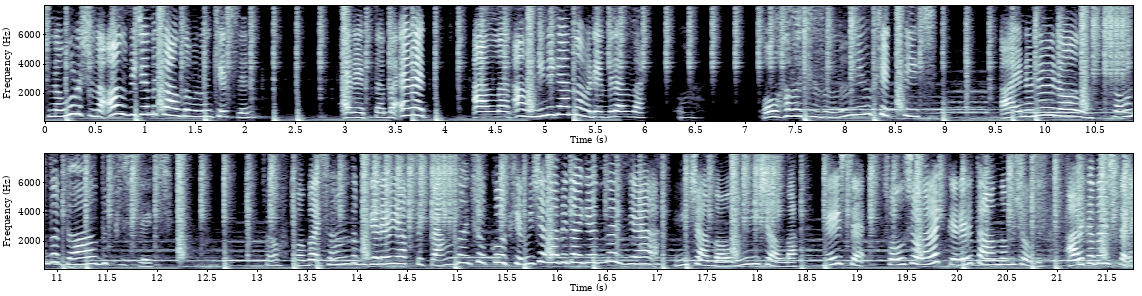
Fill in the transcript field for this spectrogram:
Şuna vur şuna. Bir canı kaldı bunun kesin. Evet baba evet. Al lan al minigunla vurayım biraz daha. Oh. Oha hızını yumuk etmiş. Aynen öyle oğlum. Sonunda dağıldı pislik. Of baba sonunda bu görevi yaptık. Ben çok korkuyorum. İnşallah bir daha gelmez ya. İnşallah oğlum inşallah. Neyse sonuç olarak görevi tamamlamış olduk. Arkadaşlar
